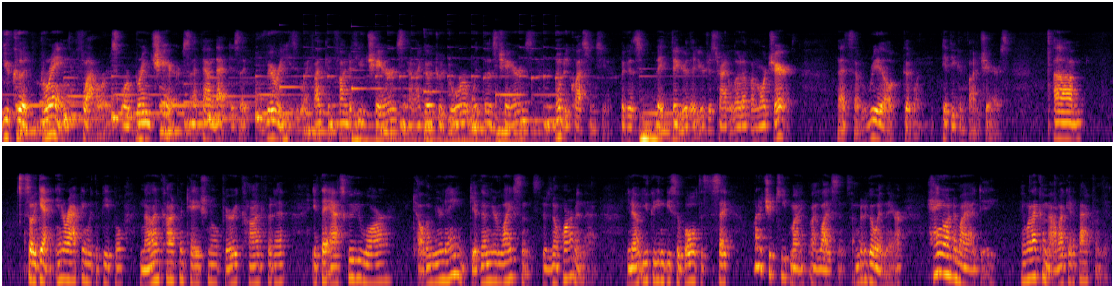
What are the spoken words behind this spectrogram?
you could bring flowers or bring chairs. I found that is a very easy way. If I can find a few chairs and I go to a door with those chairs, nobody questions you because they figure that you're just trying to load up on more chairs. That's a real good one if you can find chairs. Um, so again, interacting with the people, non-confrontational, very confident. If they ask who you are, tell them your name, give them your license. There's no harm in that. You know, you could even be so bold as to say, why don't you keep my, my license? I'm going to go in there, hang on to my ID, and when I come out, I'll get it back from you.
